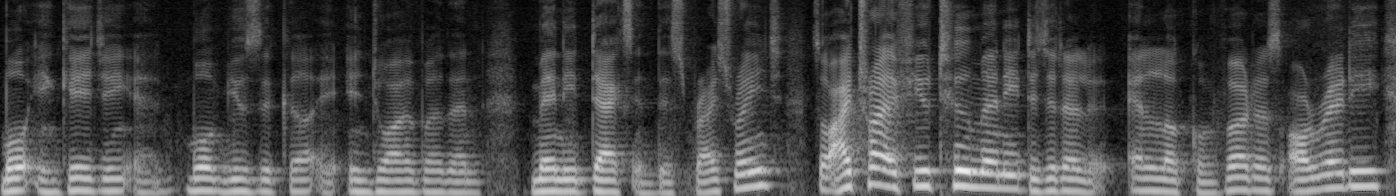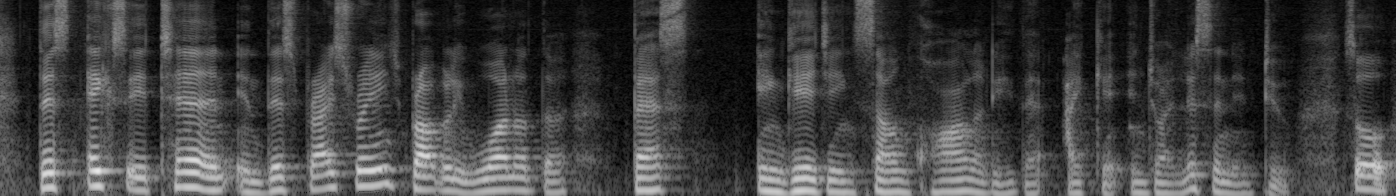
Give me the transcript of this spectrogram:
more engaging and more musical and enjoyable than many DACs in this price range. So I tried a few too many digital analog converters already. This XA10 in this price range probably one of the best engaging sound quality that I can enjoy listening to. So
